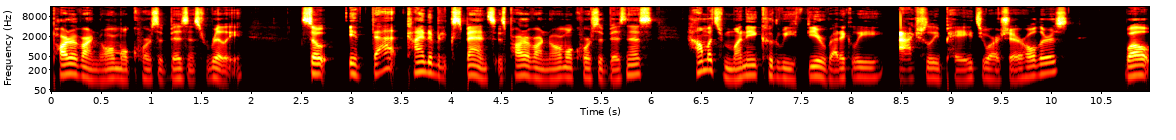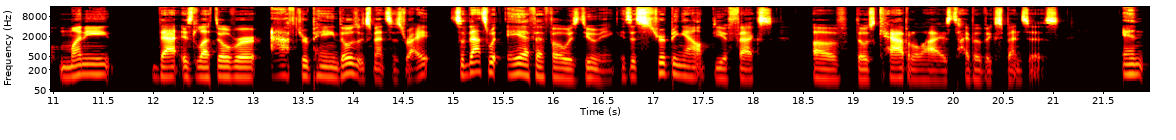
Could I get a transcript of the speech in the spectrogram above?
part of our normal course of business, really. So, if that kind of expense is part of our normal course of business, how much money could we theoretically actually pay to our shareholders? Well, money that is left over after paying those expenses, right? So that's what AFFO is doing. Is it's stripping out the effects of those capitalized type of expenses. And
